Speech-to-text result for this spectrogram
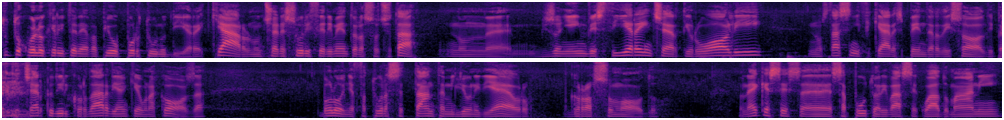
tutto quello che riteneva più opportuno dire. Chiaro, non c'è nessun riferimento alla società, non, eh, bisogna investire in certi ruoli, non sta a significare spendere dei soldi, perché cerco di ricordarvi anche una cosa. Bologna fattura 70 milioni di euro, grosso modo. Non è che se eh, Saputo arrivasse qua domani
